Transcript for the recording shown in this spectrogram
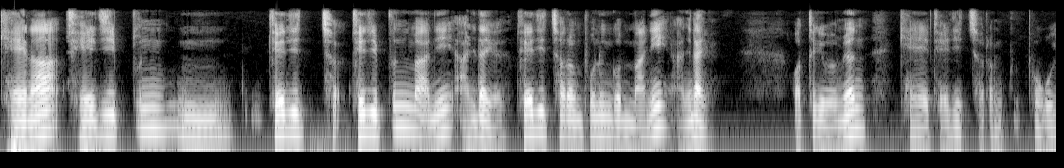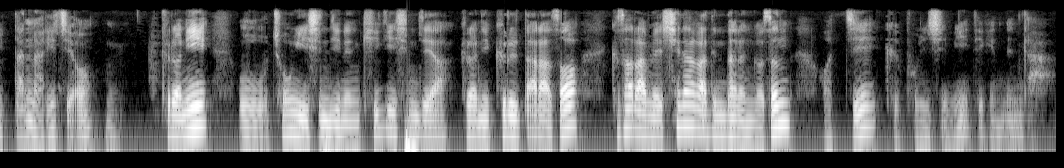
개나 돼지뿐 음, 돼지 돼지뿐만이 아니다 이거 돼지처럼 보는 것만이 아니라 이거. 어떻게 보면 개 돼지처럼 보고 있단 말이죠. 음. 그러니 우 종이 신지는 기기 신제야. 그러니 그를 따라서 그 사람의 신하가 된다는 것은 어찌 그 본심이 되겠는가?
